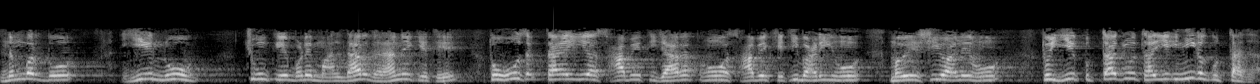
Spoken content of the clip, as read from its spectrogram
نمبر دو، یہ لوگ چونکہ بڑے مالدار گھرانے کے تھے، تو ہو سکتا ہے یہ اصحاب تجارت ہوں، اصحاب کھیتی باڑی ہوں، مویشی والے ہوں، تو یہ کتا جو تھا، یہ انہی کا کتا تھا۔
